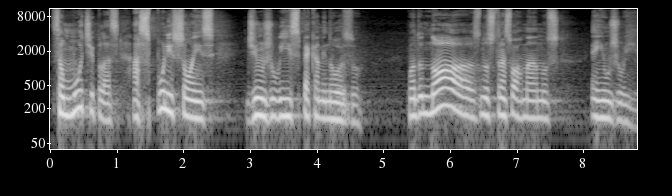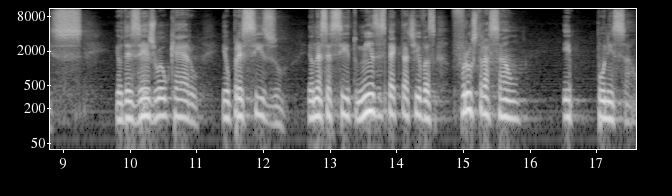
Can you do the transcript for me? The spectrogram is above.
são múltiplas as punições de um juiz pecaminoso. Quando nós nos transformamos em um juiz. Eu desejo, eu quero, eu preciso, eu necessito, minhas expectativas, frustração e punição.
